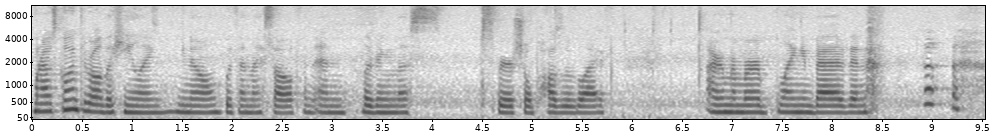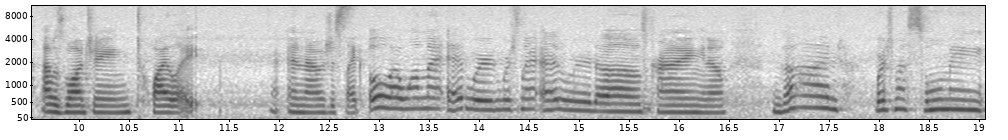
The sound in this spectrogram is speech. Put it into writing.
when I was going through all the healing, you know, within myself and, and living this spiritual, positive life, I remember laying in bed and I was watching Twilight. And I was just like, oh, I want my Edward. Where's my Edward? Oh, I was crying, you know. God, where's my soulmate?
